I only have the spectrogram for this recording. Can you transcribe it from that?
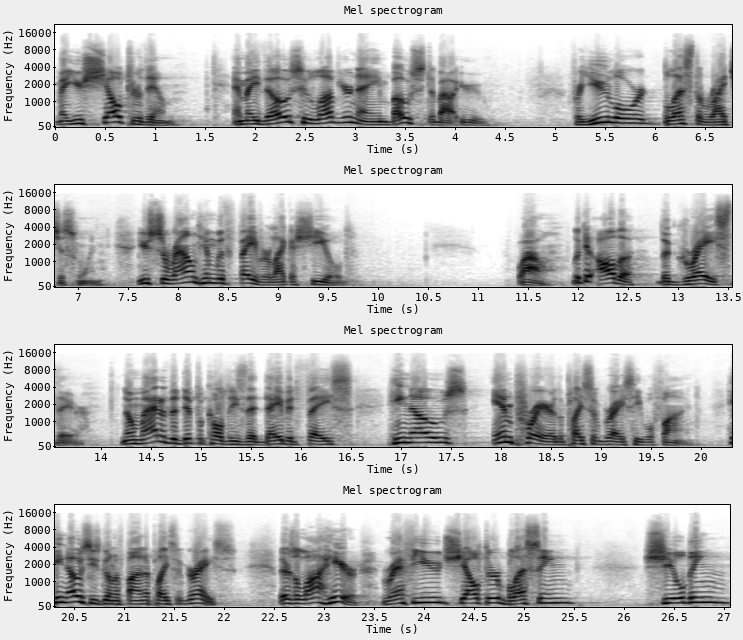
May you shelter them and may those who love your name boast about you. For you, Lord, bless the righteous one. You surround him with favor like a shield. Wow. Look at all the, the grace there. No matter the difficulties that David faced, he knows in prayer the place of grace he will find. He knows he's going to find a place of grace. There's a lot here refuge, shelter, blessing, shielding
